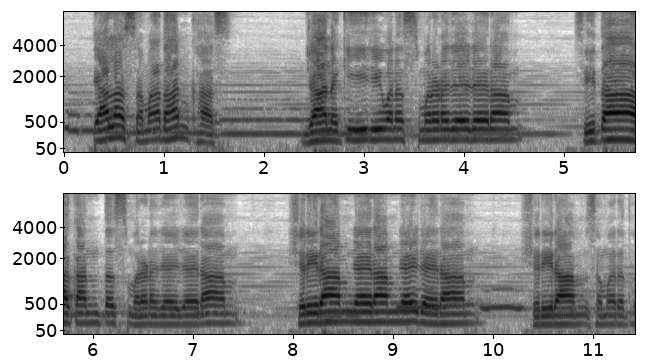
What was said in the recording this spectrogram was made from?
त्याला समाधान खास. जानकी जीवन स्मरण जय जय राम. सीताकांत स्मरण जय जय राम. श्रीराम जय राम जय जय राम. श्रीराम समर्थ.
